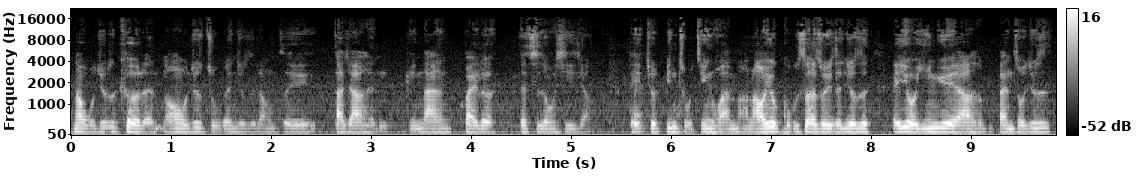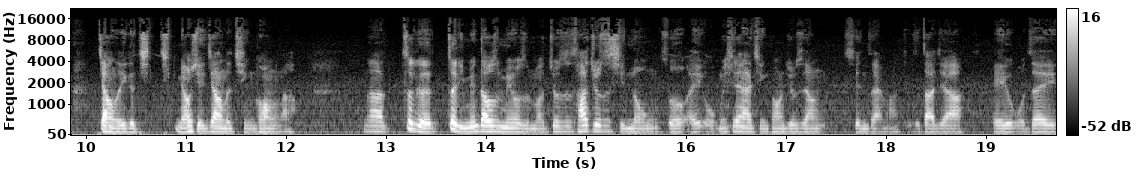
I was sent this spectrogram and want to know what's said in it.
那我就是客人，然后我就是主人，就是让这些大家很平安快乐在吃东西这样，哎，就宾主尽欢嘛，然后又鼓瑟吹笙，就是哎有音乐啊伴奏，就是这样的一个描写这样的情况啦。那这个这里面倒是没有什么，就是他就是形容说，哎，我们现在的情况就是像现在嘛，就是大家，哎，我在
